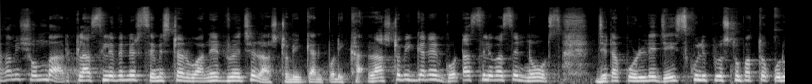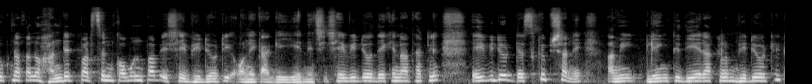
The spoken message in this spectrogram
আগামী সোমবার ক্লাস ইলেভেনের সেমিস্টার ওয়ানের রয়েছে রাষ্ট্রবিজ্ঞান পরীক্ষা। রাষ্ট্রবিজ্ঞানের গোটা সিলেবাসের নোটস, যেটা পড়লে যেই স্কুলে প্রশ্নপত্র করুক না কেন হান্ড্রেড পার্সেন্ট কমন পাবে, সেই ভিডিওটি অনেক আগেই এনেছি। সেই ভিডিও দেখে না থাকলে এই ভিডিওর ডেসক্রিপশানে আমি লিঙ্কটি দিয়ে রাখলাম ভিডিওটির,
